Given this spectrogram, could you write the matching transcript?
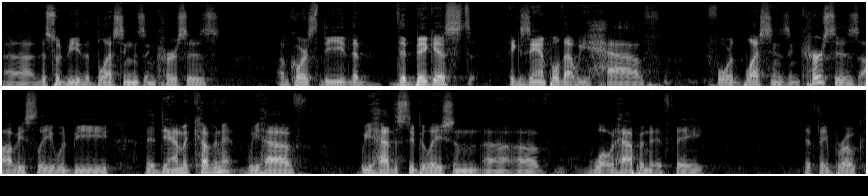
Uh, this would be the blessings and curses. Of course, the the the biggest example that we have for the blessings and curses, obviously, would be the Adamic covenant. We have we had the stipulation uh, of what would happen if they if they broke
